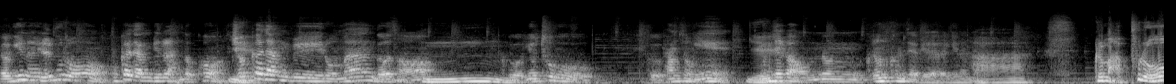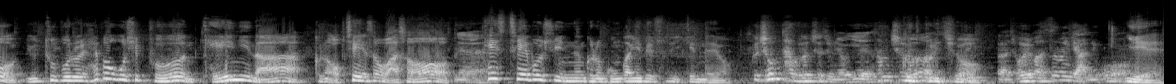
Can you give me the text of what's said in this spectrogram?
여기는 일부러 고가 장비를 안 넣고 예. 저가 장비로만 넣어서 음. 그 유튜브 그 방송이 예. 문제가 없는 그런 컨셉이에요 여기는. 아. 그럼 앞으로 유튜브를 해보고 싶은 개인이나 그런 업체에서 와서 네. 테스트 해볼 수 있는 그런 공간이 될 수도 있겠네요. 그 전부 다 그렇죠. 지금 여기에 3층은 그- 그렇죠. 저희만 쓰는 게 아니고 예.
